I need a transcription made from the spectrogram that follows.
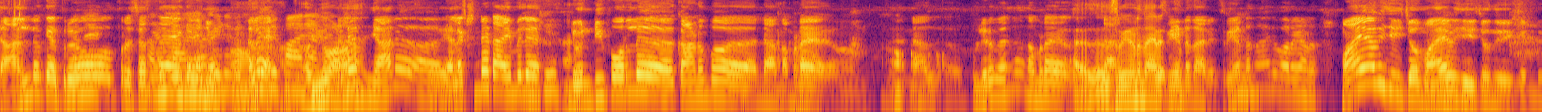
ചാനലൊക്കെ എത്രയോ പ്രശസ്തമായി കഴിഞ്ഞു. അല്ലേ? അയ്യോ അല്ല ഞാൻ ഇലക്ഷന്റെ ടൈമിൽ ട്വന്റി ഫോറിൽ കാണുമ്പോ എന്നാ നമ്മുടെ പുള്ളിയുടെ പേര് നമ്മുടെ ശ്രീകണ്ഠൻ നായർ. ശ്രീകണ്ഠൻ നായർ. പറയാണ് മായാവി ജയിച്ചോ മായാവി ജയിച്ചോ എന്ന് ചോദിക്കുന്നുണ്ട്.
